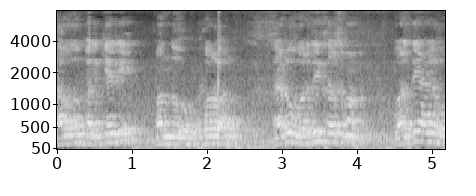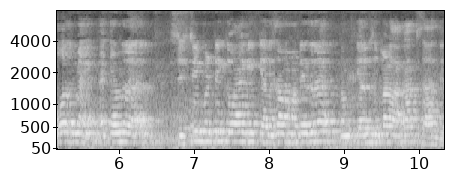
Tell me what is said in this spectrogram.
ಯಾವುದು ಕಲ್ಕೇರಿ ಒಂದು ಹೊರ ಎರಡು ವರದಿ ತರಿಸ್ಕೊಂಡ್ರು. ವರದಿ ಅಲ್ಲಿ ಹೋದ್ಮೇಲೆ ಯಾಕಂದ್ರೆ ಸಿಸ್ಟಮೆಟಿಕ್ವಾಗಿ ಕೆಲಸ ಮಾಡಿದ್ರೆ ನಮ್ಮ ಕೆಲಸಗಳು ಆಗಕ್ಕೆ ಸಾಧ್ಯ.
